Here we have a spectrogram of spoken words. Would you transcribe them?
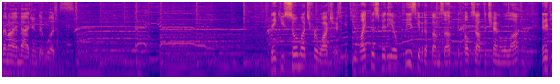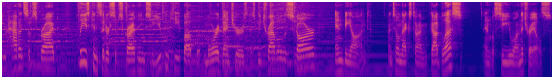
than I imagined it would. Thank you so much for watching. If you like this video, please give it a thumbs up. It helps out the channel a lot. And if you haven't subscribed, please consider subscribing so you can keep up with more adventures as we travel the Scar and beyond. Until next time, God bless, and we'll see you on the trails.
